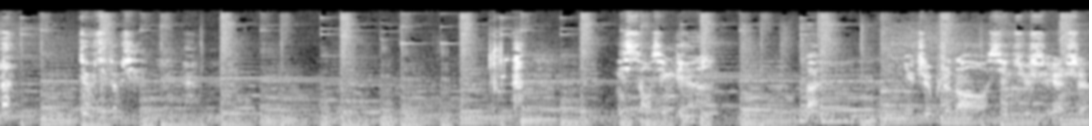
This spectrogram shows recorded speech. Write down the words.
哎对不起，对不起，你小心点啊！哎，你知不知道先驱实验室？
